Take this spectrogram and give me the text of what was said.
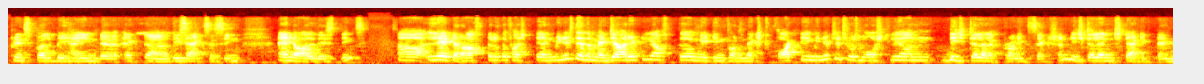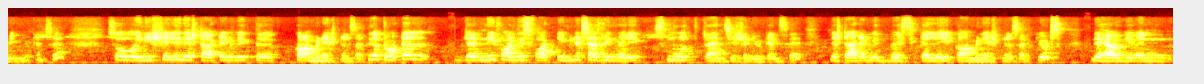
principle behind uh, uh, this accessing and all these things. Uh, later after the first 10 minutes the majority of the meeting for the next 40 minutes. It was mostly on digital electronics section digital and static timing you can say. So initially they started with uh, combinational circuit. The total journey for this 40 minutes has been very smooth transition you can say. They started with basically combinational circuits. They have given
